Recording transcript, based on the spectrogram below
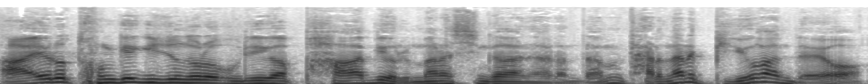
아이로 통계 기준으로 우리가 파업이 얼마나 심각하냐 그런다면 다른 나라 비교가 안 돼요.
